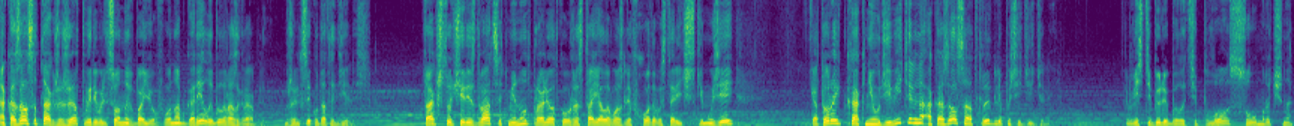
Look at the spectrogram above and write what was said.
оказался также жертвой революционных боев. Он обгорел и был разграблен. Жильцы куда-то делись. Так что через 20 минут пролетка уже стояла возле входа в исторический музей, который, как ни удивительно, оказался открыт для посетителей. В вестибюле было тепло, сумрачно.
